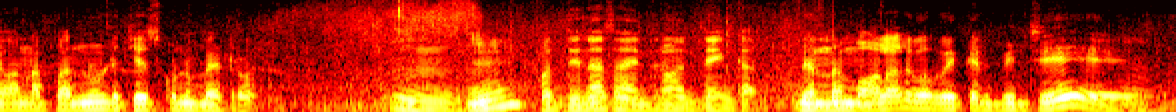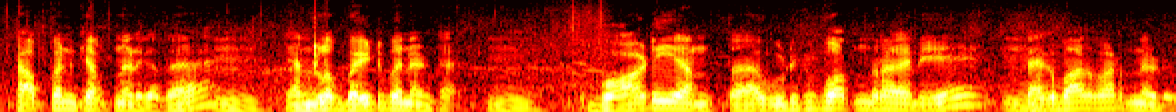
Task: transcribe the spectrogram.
ఏమన్నా పని ఉంటే చేసుకోవడం బెటర్. పొద్దున్న సాయంత్రం అంతే ఇంకా. నిన్న మౌలాలి బాబాయ్ కనిపించి టాప్ పనికి వెళ్తున్నాడు కదా. ఎండలో బయట పని అంట. బాడీ అంతా ఉడికిపోతుందిరా అని తెగ బాధపడుతున్నాడు.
